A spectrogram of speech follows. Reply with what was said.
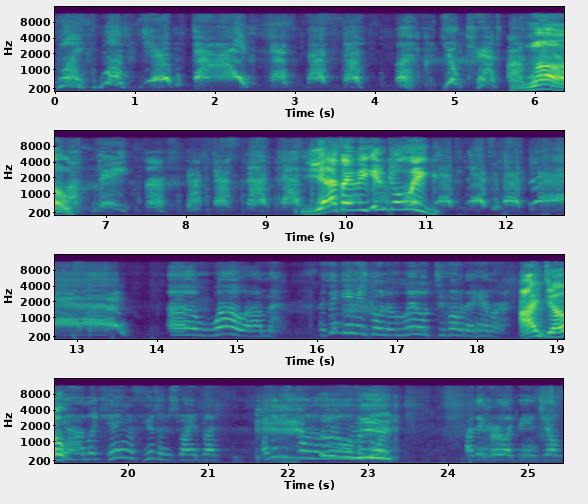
Why won't you die? You can't Whoa. me! Yes, I think going! Uh, whoa, um, I think Amy's going a little too far with the hammer. I don't. Yeah, I'm like hitting him a few times fine, but I think he's going a oh, little oh, overboard. Man. I think her like being in jail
